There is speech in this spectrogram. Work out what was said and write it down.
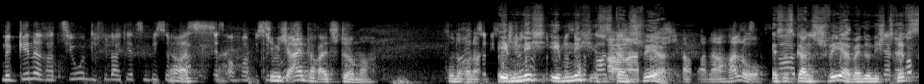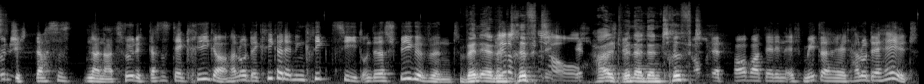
eine Generation, die vielleicht jetzt ein bisschen Ja, es ist, auch mal ein bisschen. Ziemlich durch- einfach als Stürmer. So eine Rolle. Eben nicht, eben ist nicht, doch ist ganz schwer. Aber na, hallo. Es ist ganz schwer, wenn du nicht triffst. Das ist, na natürlich, das ist der Krieger. Hallo, der Krieger, der den Krieg zieht und der das Spiel gewinnt. Wenn er das trifft, auch. halt, wenn er denn trifft, der Torwart, der den Elfmeter hält. Hallo, der hält.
